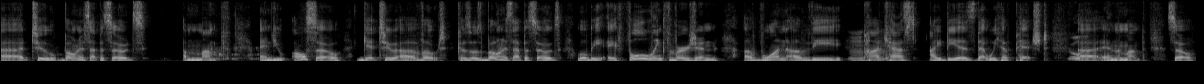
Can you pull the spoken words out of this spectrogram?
uh, two bonus episodes a month. And you also get to uh, vote because those bonus episodes will be a full length version of one of the podcast ideas that we have pitched Oh, uh, in the month. So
